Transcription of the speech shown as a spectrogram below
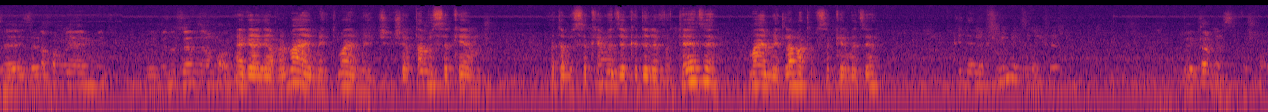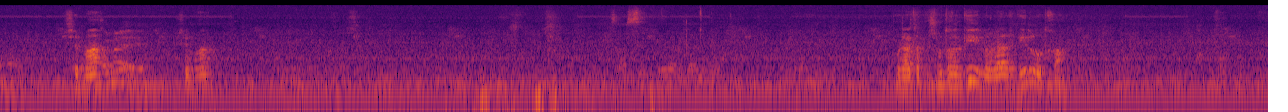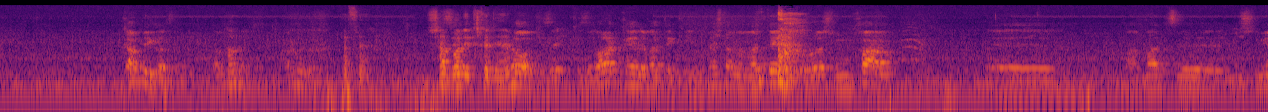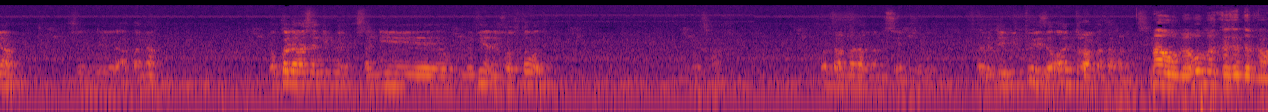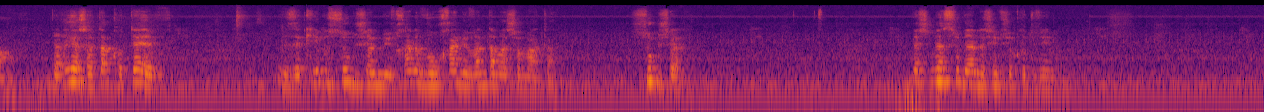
זה, נכון, מסוים זה נכון. רגע, רגע, אבל מה האמת? מה האמת? שכשאתה מסכם, אתה מסכם את זה כדי לבטא את זה? מה האמת? למה אתה מסכם את זה? כדי להשלים את זה, כן. בעיקר שלך. שמה? שמה? אולי אתה פשוט רגיל, אולי הרגילו אותך. גם בגלל זה. יפה. עכשיו בוא נתקדם. לא, כי זה, כי זה לא רק לבטא, כי לפני שאתה מבטא, זה דורש ממך אה, מאמץ אה, מסוים של אה, הבנה. לא כל דבר שאני, שאני אה, מבין, אני יכול לכתוב אותו. בהכרח. מסוים. שבא לידי ביטוי זה עוד רמת הבנה מסוים. מה הוא אומר? הוא אומר כזה דבר. ברגע שאתה כותב, זה כאילו סוג של מבחן עבורך אם הבנת מה שמעת. סוג של. יש שני סוגי אנשים שכותבים.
